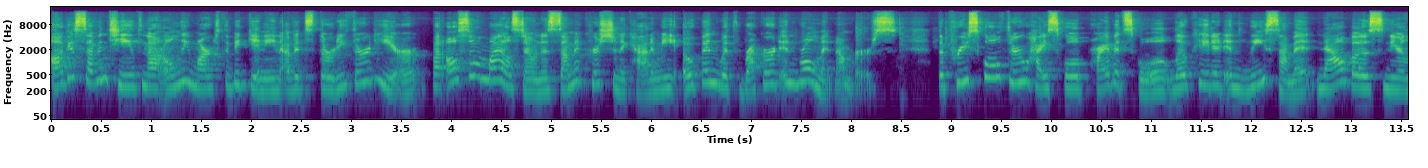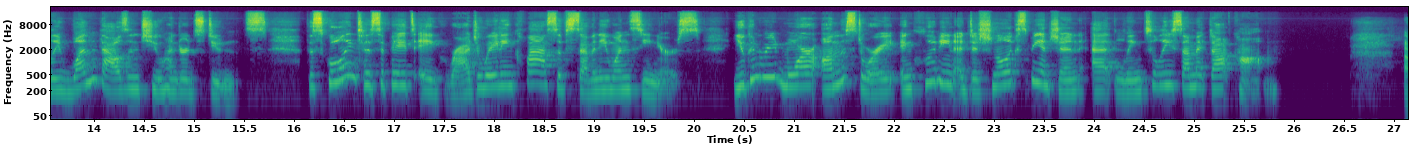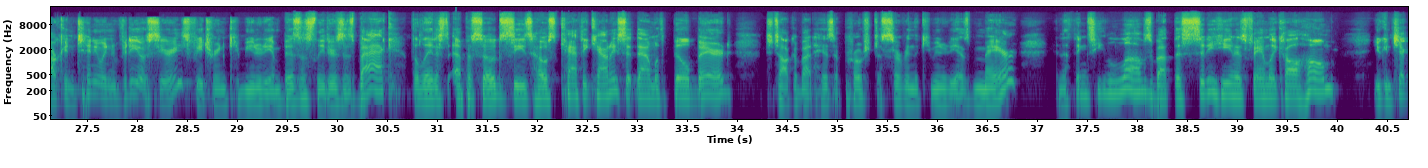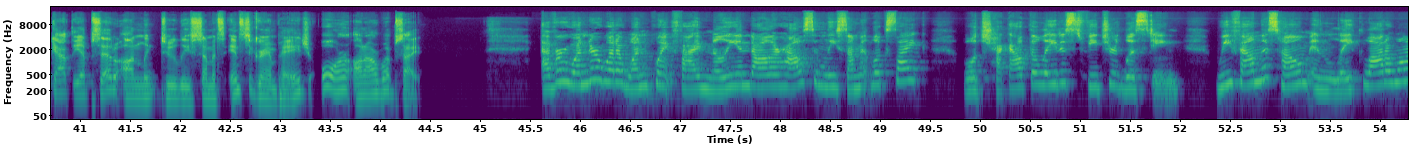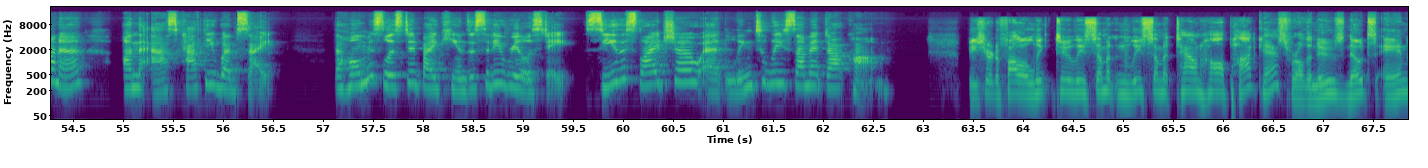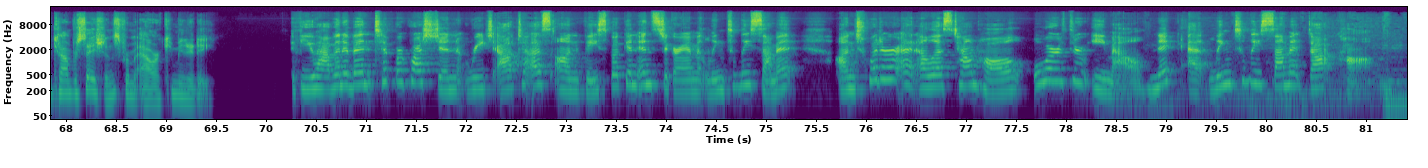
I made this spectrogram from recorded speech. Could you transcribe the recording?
August 17th not only marked the beginning of its 33rd year, but also a milestone as Summit Christian Academy opened with record enrollment numbers. The preschool through high school private school located in Lee's Summit now boasts nearly 1,200 students. The school anticipates a graduating class of 71 seniors. You can read more on the story, including additional expansion, at linktoleesummit.com. Our continuing video series featuring community and business leaders is back. The latest episode sees host Kathy County sit down with Bill Baird to talk about his approach to serving the community as mayor and the things he loves about this city he and his family call home. You can check out the episode on Link to Lee's Summit's Instagram page or on our website. Ever wonder what a $1.5 million house in Lee's Summit looks like? Well, check out the latest featured listing. We found this home in Lake Lotawana on the Ask Kathy website. The home is listed by Kansas City Real Estate. See the slideshow at linktoleesummit.com. Be sure to follow Link to Lee's Summit and the Lee's Summit Town Hall podcast for all the news, notes, and conversations from our community. If you have an event tip or question, reach out to us on Facebook and Instagram at Link to Lee's Summit, on Twitter at LS Town Hall, or through email, nick at linktoleesummit.com.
